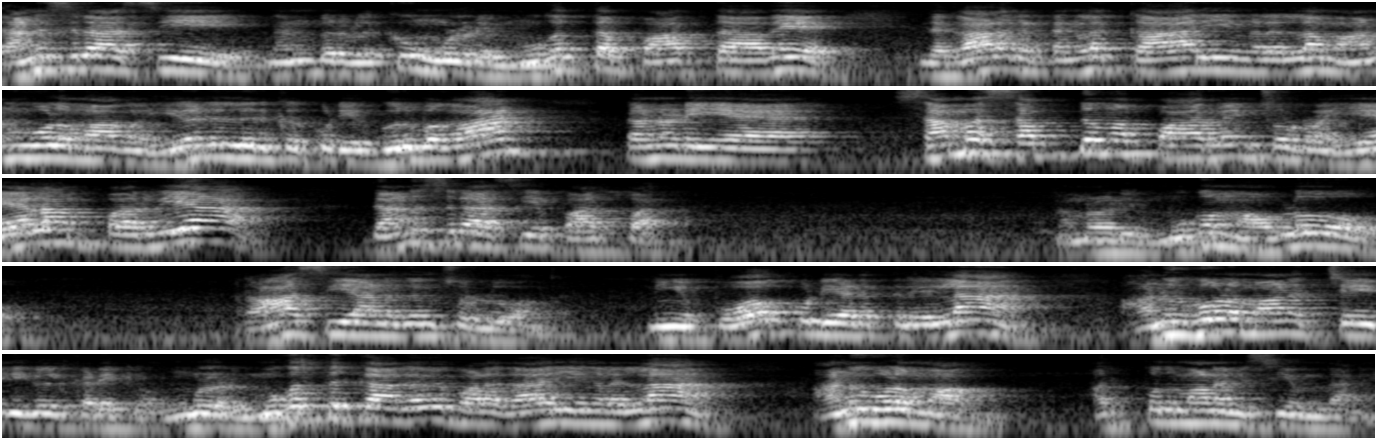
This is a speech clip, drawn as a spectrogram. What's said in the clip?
தனுசு ராசி நண்பர்களுக்கு உங்களுடைய முகத்தை பார்த்தாவே இந்த காலகட்டங்களில் காரியங்கள் எல்லாம் அனுகூலமாகும். ஏழில் இருக்கக்கூடிய குரு பகவான் தன்னுடைய சமசப்தம பார்வைன்னு சொல்றோம் ஏழாம் பார்வையா? தனுசு ராசியை பார்ப்பார். நம்மளுடைய முகம் அவ்வளோ ராசியானதுன்னு சொல்லுவாங்க. நீங்க போகக்கூடிய இடத்துல எல்லாம் அனுகூலமான செய்திகள் கிடைக்கும். உங்களுடைய முகத்துக்காகவே பல காரியங்கள் எல்லாம் அனுகூலமாகும். அற்புதமான விஷயம் தானே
